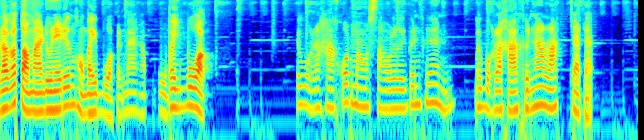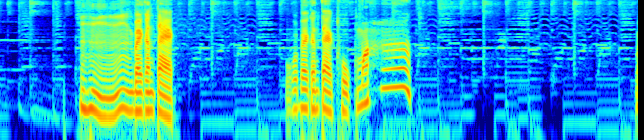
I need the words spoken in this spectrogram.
แล้วก็ต่อมาดูในเรื่องของใบบวกกันบ้างครับอูใบบวกใบบวกราคาโคตรเมาเซาเลยเพื่อนๆใบบวกราคาคือน่ารักจัดอะ อือหือใบกันแตกโอ้ใบกันแตกถูกมากใบ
